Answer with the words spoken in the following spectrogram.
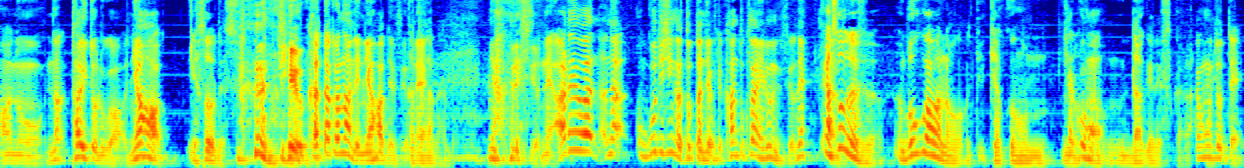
あのなタイトルが「ニャハ。そうです」っていうカタカナでニャハですよね。カタカ。ナで。ニャハですよね。あれはなご自身が撮ったんじゃなくて監督さんいるんですよね。あそうです僕はあの脚本の脚本だけですから。脚本撮って。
